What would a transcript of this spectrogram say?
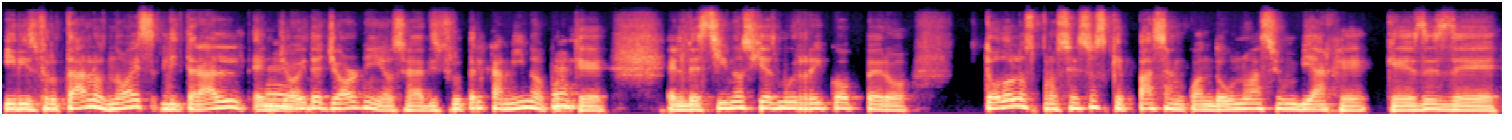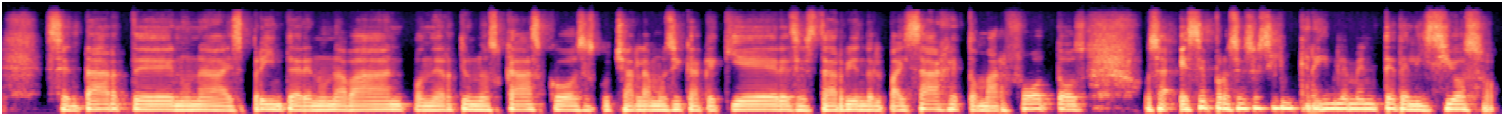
y, disfrutarlos, no es literal enjoy mm. the journey, o sea, disfruta el camino, mm. porque el destino sí es muy rico, pero todos los procesos que pasan cuando uno hace un viaje, que es desde sentarte en una sprinter, en una van, ponerte unos cascos, escuchar la música que quieres, estar viendo el paisaje, tomar fotos, o sea, ese proceso es increíblemente delicioso.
